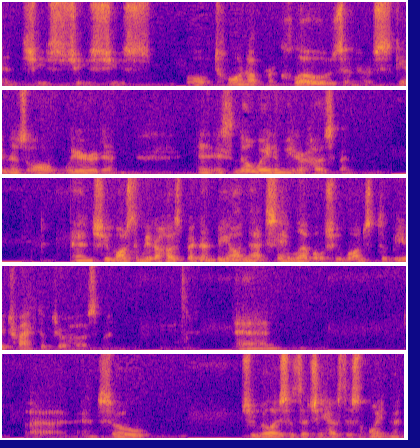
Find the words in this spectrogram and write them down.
and she's she's she's all torn up her clothes and her skin is all weird and and it's no way to meet her husband and she wants to meet her husband and be on that same level she wants to be attractive to her husband and uh, and so she realizes that she has this ointment,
